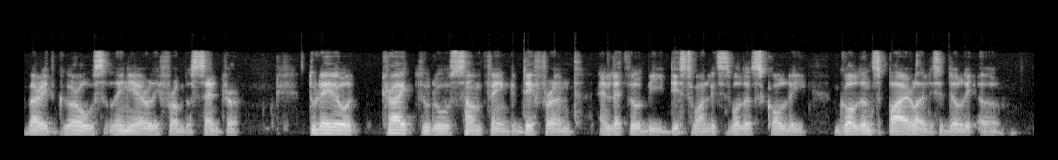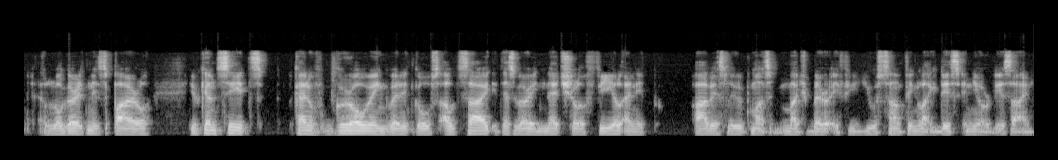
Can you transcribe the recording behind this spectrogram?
where it grows linearly from the center. Today we will try to do something different and that will be this one. This is what it's called the golden spiral and this is the uh, logarithmic spiral. You can see it's kind of growing when it goes outside. It has a very natural feel and it obviously look much much better if you use something like this in your design.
